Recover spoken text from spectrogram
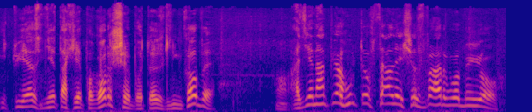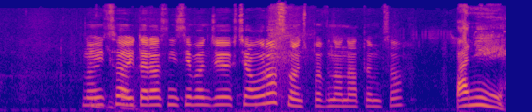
I tu jest nie takie pogorsze, bo to jest linkowe. O, a gdzie na piachu to wcale się zwarło, no jo. No i co? I teraz nic nie będzie chciało rosnąć pewno na tym, co? Pani,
